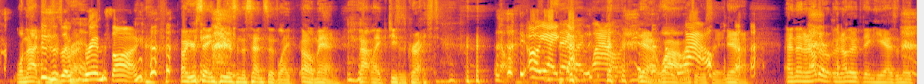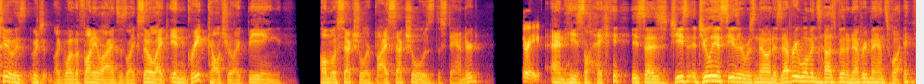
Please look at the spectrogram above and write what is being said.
well not This Jesus is a Christ. grim song. oh, you're saying Jesus in the sense of like, oh man, not like Jesus Christ. No. oh, yeah, Say, exactly. like, wow. yeah, wow, that's what you're saying. Yeah. And then another another thing he has in there too is which like one of the funny lines is like so like in Greek culture like being homosexual or bisexual was the standard. Great. and he's like he says Jesus, Julius Caesar was known as every woman's husband and every man's wife.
